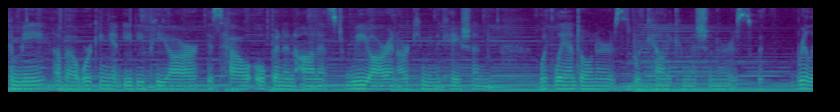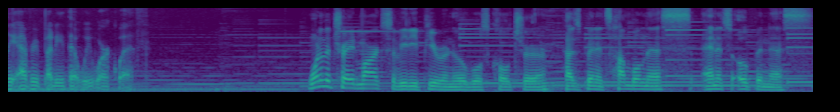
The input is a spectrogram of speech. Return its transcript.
to me about working at EDPR is how open and honest we are in our communication with landowners, with county commissioners, with really everybody that we work with. One of the trademarks of EDP Renewables culture has been its humbleness and its openness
